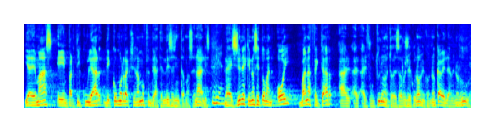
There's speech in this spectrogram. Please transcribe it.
y además en particular de cómo reaccionamos frente a las tendencias internacionales. Las decisiones que no se toman hoy van a afectar al, al futuro de nuestro desarrollo económico, no cabe la menor duda.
